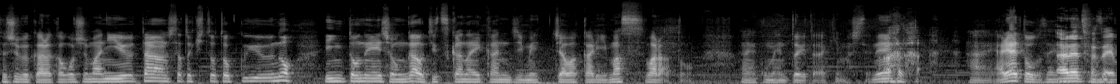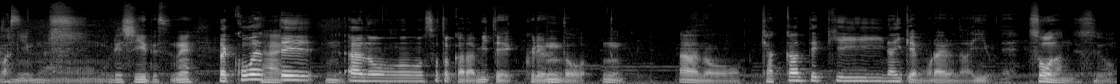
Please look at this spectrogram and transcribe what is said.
都市部から鹿児島に U ターンした時と特有のイントネーションが落ち着かない感じめっちゃわかります。わらと、えーコメントいただきましてね。はい、ありがとうございます。ありがとうございます。もう嬉しいですね。こうやって、はい。うん。あのー外から見てくれると、うんあのー客観的な意見もらえるのはいいよね。そうなんですよ。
